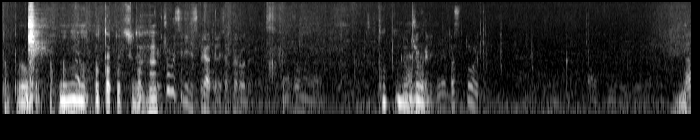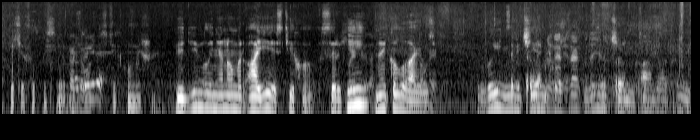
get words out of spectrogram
Попробуй. Ні-ні-ні, от так от сюди. Чего вы сидите, спрятались от народа? Надо. Постой. Не хоче фокусувати. Стекло мішає. Відділення номер А є, тихо. Сергій Николаєвич. Винниченко. Не, ну не знаю, куда идти. Винниченко. А, да, привіт.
